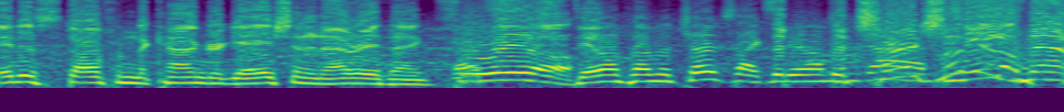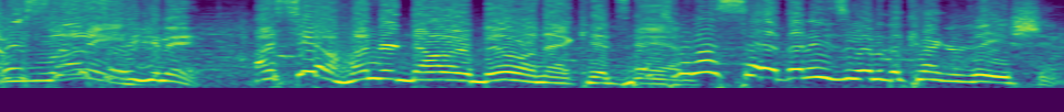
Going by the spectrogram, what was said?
They just stole from the congregation and everything. For real. Stealing from the church like The, stealing the church needs that money. taking. I see a hundred dollar bill in that kid's That's hand. what I said. That needs to go to the congregation.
